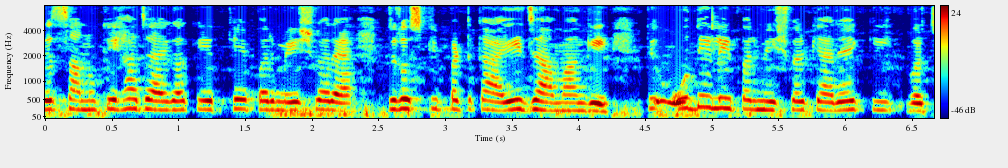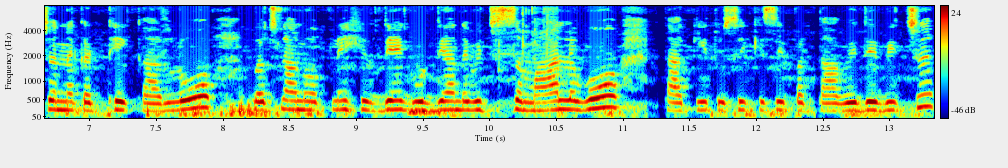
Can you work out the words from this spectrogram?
ਜਦ ਸਾਨੂੰ ਕਿਹਾ ਜਾਏਗਾ ਕਿ ਇੱਥੇ ਪਰਮੇਸ਼ਵਰ ਹੈ, ਜਦੋਂ ਅਸੀਂ ਭਟਕਾਏ ਜਾਵਾਂਗੇ। ਤੇ ਉਹਦੇ ਲਈ ਪਰਮੇਸ਼ਵਰ ਕਹਿ ਰਿਹਾ ਕਿ ਵਚਨ ਇਕੱਠੇ ਕਰ ਕਰ ਲਓ। ਬਚਨਾਂ ਨੂੰ ਆਪਣੇ ਹਿਰਦੇ ਗੁਰਦਿਆਂ ਦੇ ਵਿੱਚ ਸਮਾ ਲਵੋ ਤਾਂ ਕਿ ਤੁਸੀਂ ਕਿਸੇ ਪਰਤਾਵੇ ਦੇ ਵਿੱਚ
